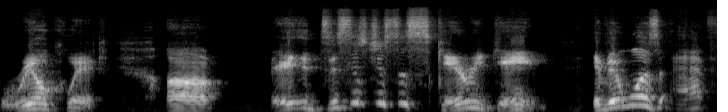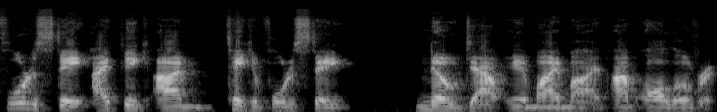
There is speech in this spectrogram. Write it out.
real quick. Uh, it, this is just a scary game. If it was at Florida State, I think I'm taking Florida State, no doubt in my mind. I'm all over it.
